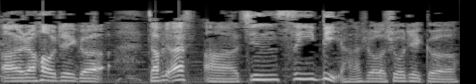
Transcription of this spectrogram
啊，然后这个 WF 啊、金 CB 啊，他说了说这个。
